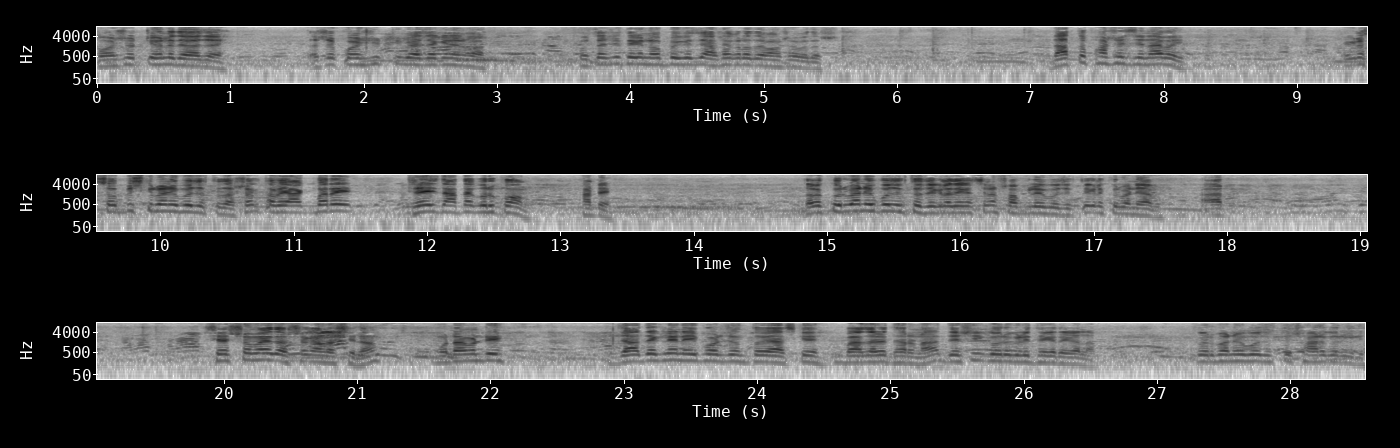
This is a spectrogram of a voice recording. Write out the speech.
পঁয়ষট্টি হলে দেওয়া যায়। তাছাড়া পঁয়ষট্টি বেচা কিনার মাপ। পঁচাশি থেকে নব্বই কেজি আশা করা যায় মাংস হবে দশ দাঁত তো ফাঁস হয়েছে না ভাই? এগুলো চব্বিশ কিলো উপযুক্ত দর্শক। তবে একবারে ফ্রেশ দাঁতা গরু কম হাটে। তবে কুরবানি উপযুক্ত যেগুলো দেখেছিলাম সবগুলো উপযুক্ত। এগুলো কুরবানি হবে। আর শেষ সময়ে দর্শক আমরা ছিলাম। মোটামুটি যা দেখলেন এই পর্যন্ত আজকে বাজারের ধারণা। দেশি গরুগুলি থেকে দেখালাম। কোরবানি উপযুক্ত ষাঁড় গরুগুলি।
